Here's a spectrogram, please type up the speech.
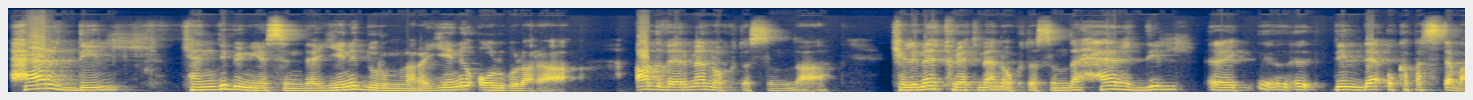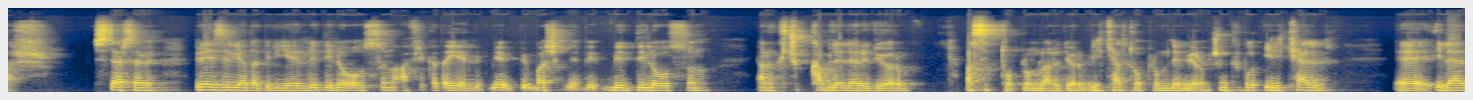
Her dil kendi bünyesinde yeni durumlara, yeni olgulara, ad verme noktasında, kelime türetme noktasında her dil e, e, dilde o kapasite var. İsterse Brezilya'da bir yerli dili olsun, Afrika'da yerli bir, bir başka bir, bir dil olsun. Yani küçük kabileleri diyorum. Basit toplumları diyorum. ilkel toplum demiyorum. Çünkü bu ilkel e, iler,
